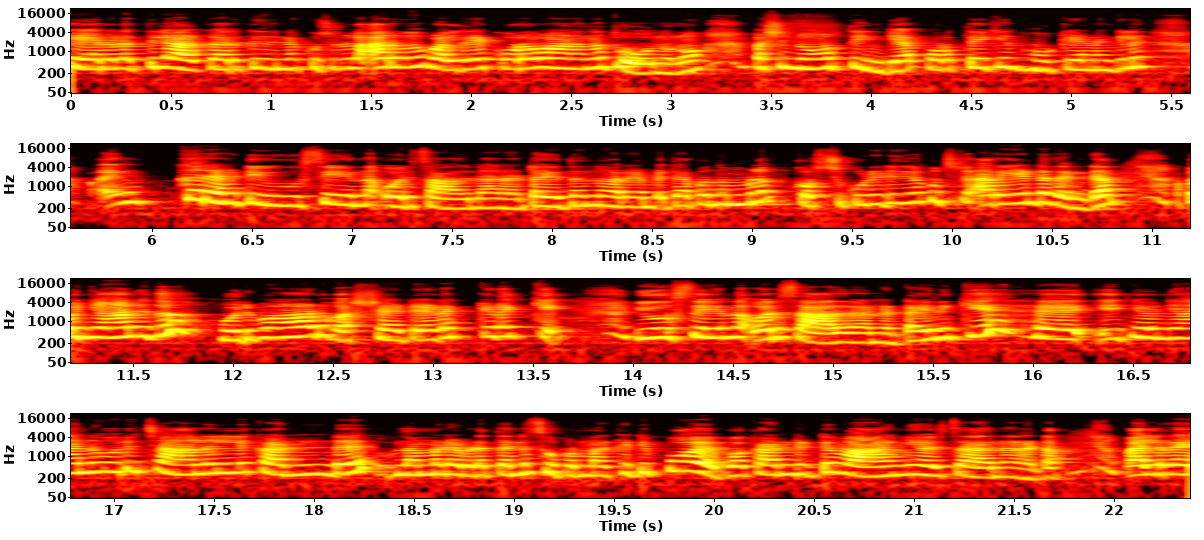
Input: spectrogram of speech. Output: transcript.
കേരളത്തിലെ ആൾക്കാർക്ക് ഇതിനെക്കുറിച്ചുള്ള അറിവ് വളരെ കുറവാണെന്ന് തോന്നുന്നു. പക്ഷെ നോർത്ത് ഇന്ത്യ പുറത്തേക്ക് നോക്കുകയാണെങ്കിൽ ഭയങ്കരമായിട്ട് യൂസ് ചെയ്യുന്ന ഒരു സാധനമാണ് കേട്ടോ ഇതെന്ന് പറയുമ്പോഴത്തേ അപ്പോൾ നമ്മൾ കുറച്ചുകൂടി ഇതിനെക്കുറിച്ച് അറിയേണ്ടതുണ്ട്. അപ്പോൾ ഞാനിത് ഒരുപാട് വർഷമായിട്ട് ഇടയ്ക്കിടയ്ക്ക് യൂസ് ചെയ്യുന്ന ഒരു സാധനമാണ് കേട്ടോ. എനിക്ക് ഞാൻ ഒരു ചാനലിൽ കണ്ട് നമ്മുടെ ഇവിടെ തന്നെ സൂപ്പർ മാർക്കറ്റിൽ പോയപ്പോൾ കണ്ടിട്ട് വാങ്ങിയ ഒരു സാധനമാണ് കേട്ടോ. വളരെ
